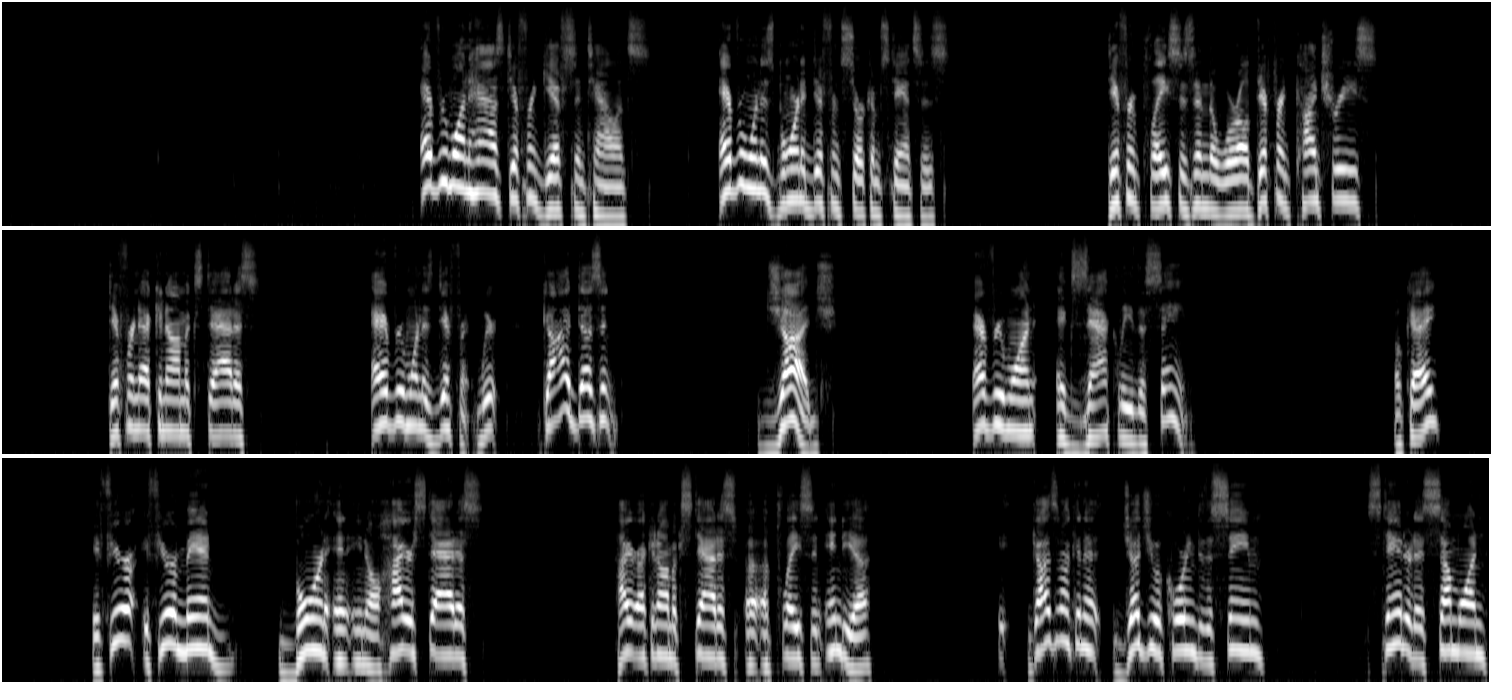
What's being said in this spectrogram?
Everyone has different gifts and talents. Everyone is born in different circumstances, different places in the world, different countries, different economic status. Everyone is different. We're, God doesn't judge everyone exactly the same. Okay? If you're if you're a man born in you know higher status, higher economic status, uh, a place in India, God's not going to judge you according to the same standard as someone,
